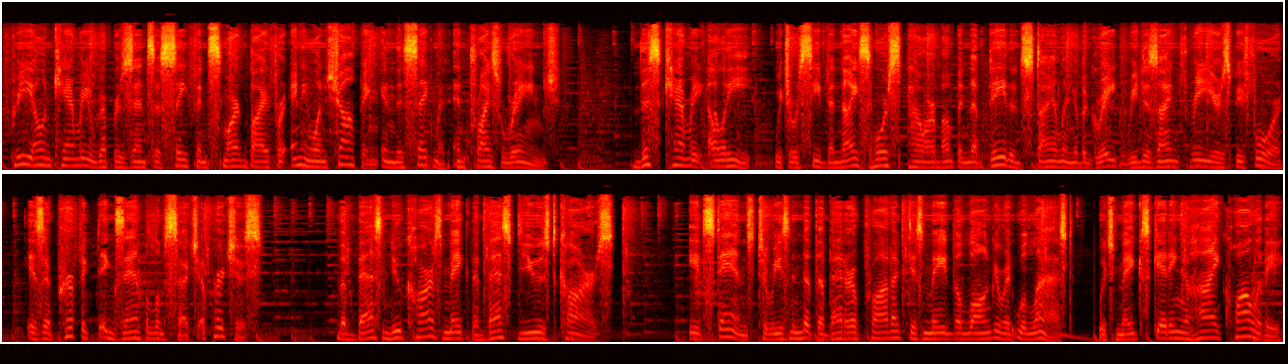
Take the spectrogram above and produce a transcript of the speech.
pre-owned Camry represents a safe and smart buy for anyone shopping in this segment and price range. This Camry LE, which received a nice horsepower bump and updated styling of a great redesign three years before, is a perfect example of such a purchase. The best new cars make the best used cars. It stands to reason that the better a product is made the longer it will last, which makes getting a high-quality,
